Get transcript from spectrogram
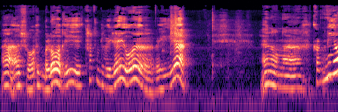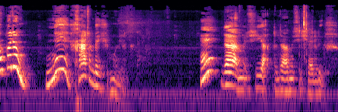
Ah, sorry, Balori, ik zat op de wc hoor. Ja. En dan uh, kan ik niet open doen. Nee, gaat een beetje moeilijk. Hé, dames? Ja, de dames zijn lief.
